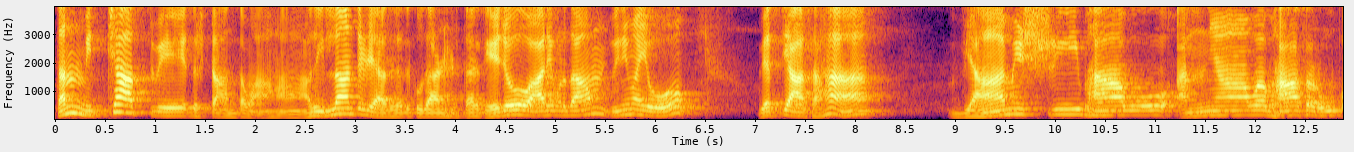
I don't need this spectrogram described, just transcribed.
ತನ್ ಮಿಥ್ಯಾತ್ವೇ ದೃಷ್ಟಾಂತವಾಹ. ಅದು ಇಲ್ಲ ಅಂತೇಳಿ, ಆದರೆ ಅದಕ್ಕೆ ಉದಾಹರಣೆ ಹೇಳ್ತಾರೆ. ತೇಜೋ ಆರ್ಯಮೃದಾಂ ವಿನಿಮಯೋ ವ್ಯತ್ಯಾಸ ವ್ಯಾಮಿಶ್ರೀಭಾವೋ ಅನ್ಯಾವಭಾಸರೂಪ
